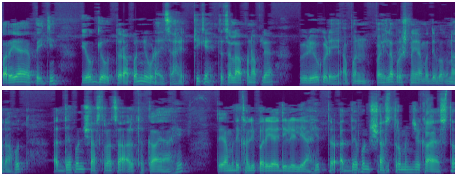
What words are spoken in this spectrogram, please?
पर्यायापैकी योग्य उत्तर आपण निवडायचं आहे. ठीक आहे? तर चला आपण आपल्या व्हिडिओकडे आपण पहिला प्रश्न यामध्ये बघणार आहोत. अध्यापनशास्त्राचा अर्थ काय आहे? तर यामध्ये खाली पर्याय दिलेले आहेत. तर अध्यापनशास्त्र म्हणजे काय असतं?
